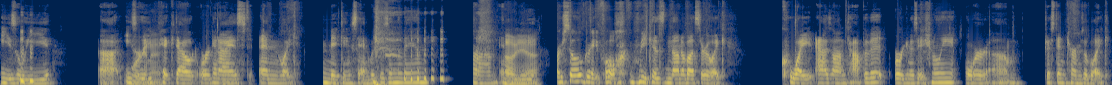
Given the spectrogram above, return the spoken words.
easily, uh, easily Organized. picked out, organized, and like making sandwiches in the van. Um, and Oh, we yeah. are so grateful because none of us are like quite as on top of it organizationally or um, just in terms of like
